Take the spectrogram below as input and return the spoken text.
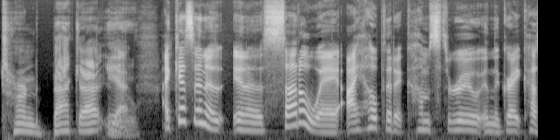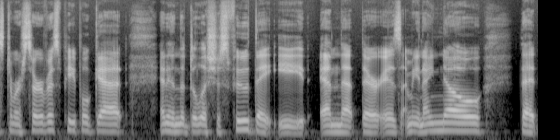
turned back at you. Yeah, I guess in a in a subtle way, I hope that it comes through in the great customer service people get, and in the delicious food they eat, and that there is. I mean, I know that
